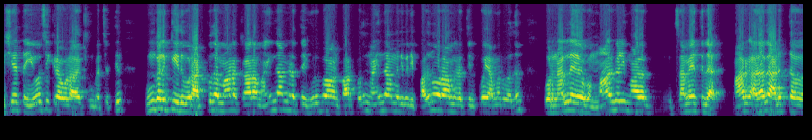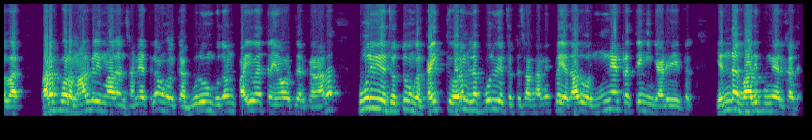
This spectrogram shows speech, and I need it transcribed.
விஷயத்தை யோசிக்கிறவர்களாக இருக்கும் பட்சத்தில் உங்களுக்கு இது ஒரு அற்புதமான காலம். ஐந்தாம் இடத்தை குரு பகவான் பார்ப்பதும் ஐந்தாம் அதிபதி பதினோராம் இடத்தில் போய் அமர்வதும் ஒரு நல்ல யோகம். மார்கழி மாத சமயத்துல மார்க அதாவது அடுத்த வரப்போற மார்கழி மாதம் சமயத்துல உங்களுக்கு குருவும் புதன் பரிவர்த்தனை யோகத்துல இருக்கிறனால பூர்வீக சொத்து உங்க கைக்கு வரும். இல்ல பூர்வீக சொத்து சார்ந்த அமைப்புல ஏதாவது ஒரு முன்னேற்றத்தை நீங்க அடைவீர்கள். எந்த பாதிப்புமே இருக்காது.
